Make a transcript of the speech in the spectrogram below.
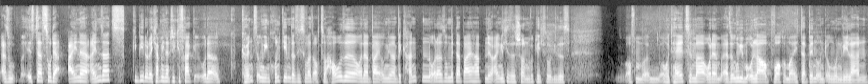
also ist das so der eine Einsatzgebiet oder ich habe mich natürlich gefragt, oder könnte es irgendwie einen Grund geben, dass ich sowas auch zu Hause oder bei irgendjemandem Bekannten oder so mit dabei habe? Nö, eigentlich ist es schon wirklich so dieses auf dem im Hotelzimmer oder also irgendwie im Urlaub, wo auch immer ich da bin und irgendwo ein WLAN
